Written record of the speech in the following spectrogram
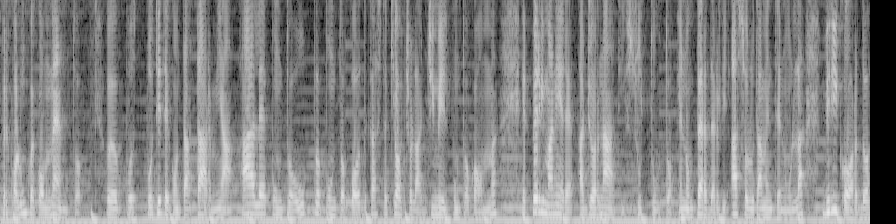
per qualunque commento, eh, po- potete contattarmi a ale.up.podcast.gmail.com e per rimanere aggiornati su tutto e non perdervi assolutamente nulla, vi ricordo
